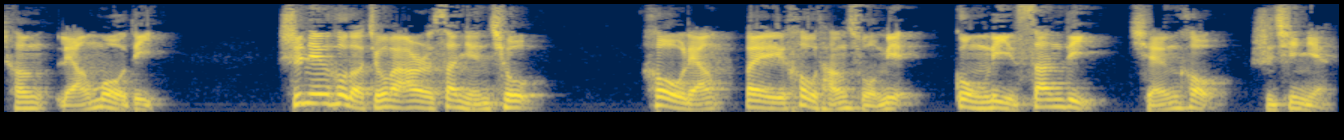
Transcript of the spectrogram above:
称梁末帝。十年后的九百二十三年秋，后梁被后唐所灭，共历三帝，前后十七年。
